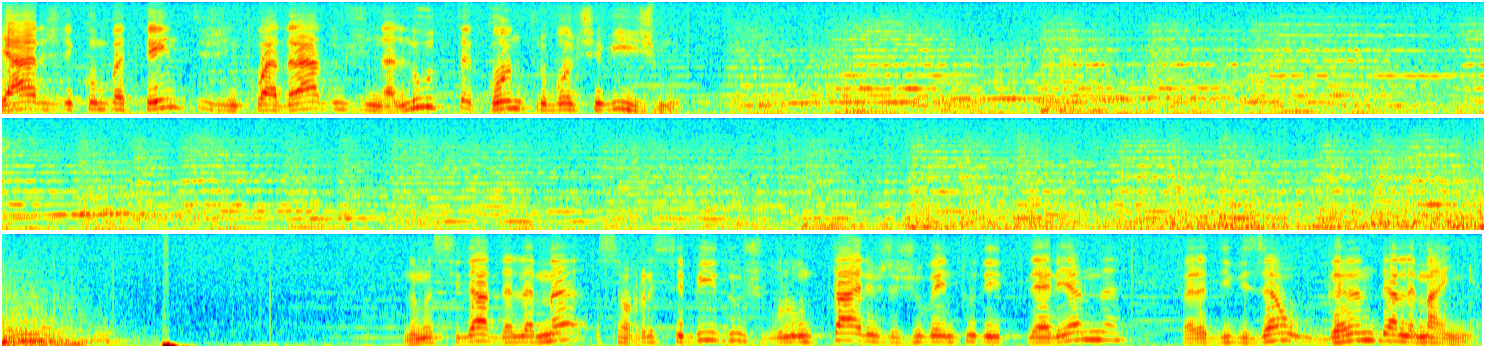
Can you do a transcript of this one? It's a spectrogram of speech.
Milhares de combatentes enquadrados na luta contra o bolchevismo. Numa cidade alemã são recebidos voluntários da juventude hitleriana para a divisão Grande Alemanha.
